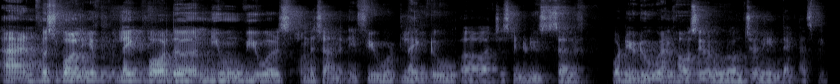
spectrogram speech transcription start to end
And first of all, if like for the new viewers on the channel, if you would like to uh, just introduce yourself, what do you do and how's your overall journey in tech has been?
